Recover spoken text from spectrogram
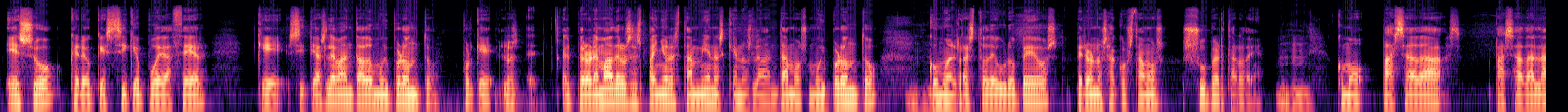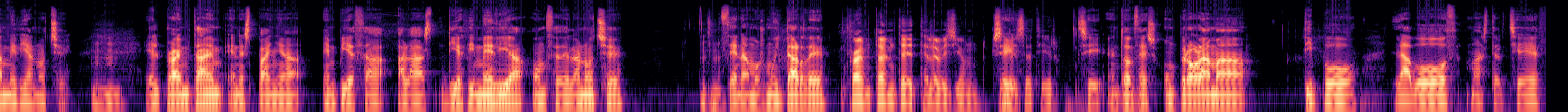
Eso creo que sí que puede hacer que si te has levantado muy pronto, porque el problema de los españoles también es que nos levantamos muy pronto, como el resto de europeos, pero nos acostamos súper tarde, como pasada, pasada la medianoche. El prime time en España empieza a las diez y media, once de la noche. Cenamos muy tarde. Prime time de televisión, sí, es decir. Sí, entonces un programa tipo La Voz, Masterchef,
